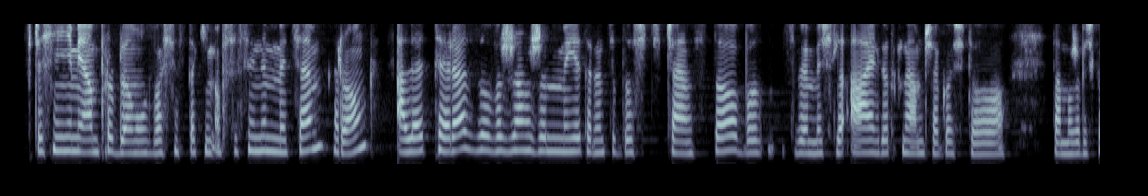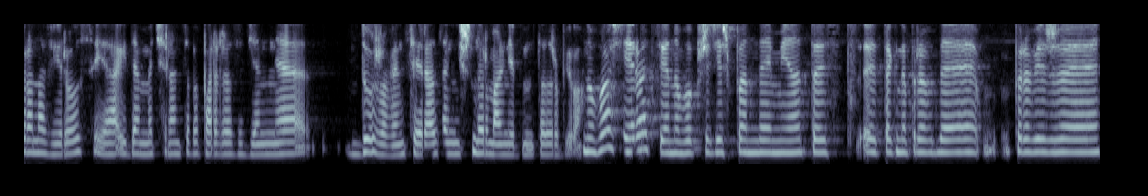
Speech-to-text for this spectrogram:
Wcześniej nie miałam problemu właśnie z takim obsesyjnym myciem rąk, ale teraz zauważyłam, że myję te ręce dość często, bo sobie myślę, a jak dotknęłam czegoś, to tam może być koronawirus. Ja idę myć ręce po parę razy dziennie, dużo więcej razy niż normalnie bym to robiła. No właśnie, racja, no bo przecież pandemia to jest y, tak naprawdę prawie że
